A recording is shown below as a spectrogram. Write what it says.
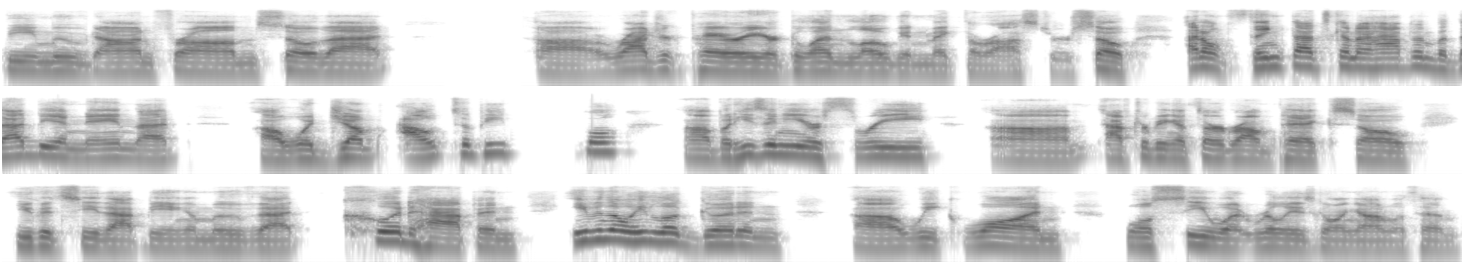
be moved on from so that uh, Roderick Perry or Glenn Logan make the roster. So I don't think that's going to happen, but that'd be a name that uh, would jump out to people. Uh, but he's in year three um, after being a third round pick. So you could see that being a move that could happen, even though he looked good in uh, week one. We'll see what really is going on with him.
